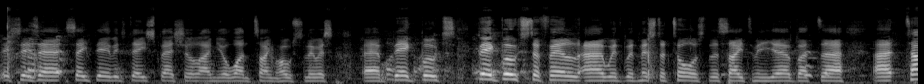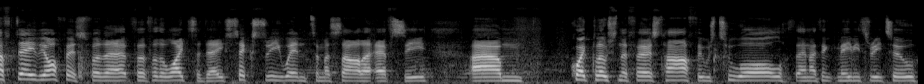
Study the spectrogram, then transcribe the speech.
this is uh, a St David's Day special. I'm your one-time host, Lewis. Uh, big boots, big boots to fill uh, with with Mr. Tors to the side to me here. But uh, uh, tough day the office for the for, for the Whites today. Six-three win to Masala FC. Um, quite close in the first half. It was two all, then I think maybe three two,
